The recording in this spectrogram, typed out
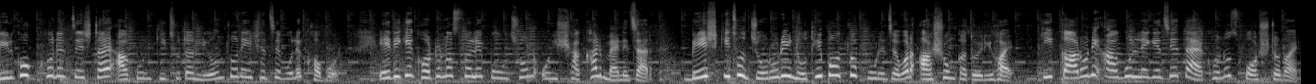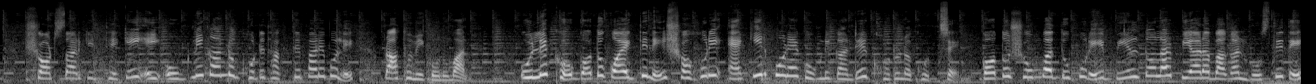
দীর্ঘক্ষণের চেষ্টায় আগুন কিছুটা নিয়ন্ত্রণে এসেছে বলে খবর। এদিকে ঘটনাস্থলে পৌঁছন ওই শাখার ম্যানেজার। বেশ কিছু জরুরি নথিপত্র পুড়ে যাওয়ার আশঙ্কা তৈরি হয়। কী কারণে আগুন লেগেছে তা এখনও স্পষ্ট নয়। শর্ট সার্কিট থেকেই এই অগ্নিকাণ্ড ঘটে থাকতে পারে বলে প্রাথমিক অনুমান। উল্লেখ্য, গত কয়েকদিনে শহরে একের পর এক অগ্নিকাণ্ডের ঘটনা ঘটছে। গত সোমবার দুপুরে বেলতলার পেয়ারা বাগান বস্তিতে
